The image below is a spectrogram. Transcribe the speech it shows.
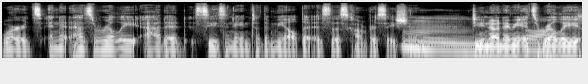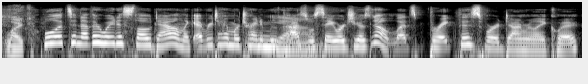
words and it has really added seasoning to the meal that is this conversation. Hmm. Do you know what I mean? It's really like Well, it's another way to slow down. Like every time we're trying to move Yeah. past, we'll say a word. She goes, "No, let's break this word down really quick.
